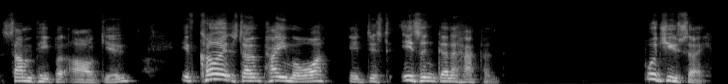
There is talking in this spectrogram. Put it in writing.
some people argue, if clients don't pay more, it just isn't going to happen. What do you say?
